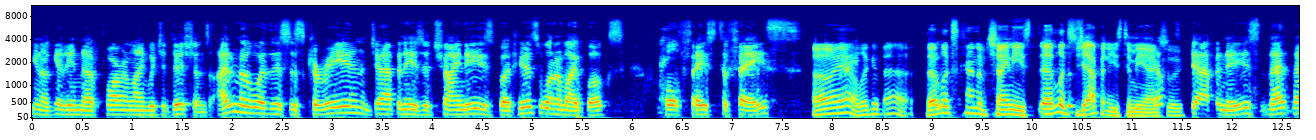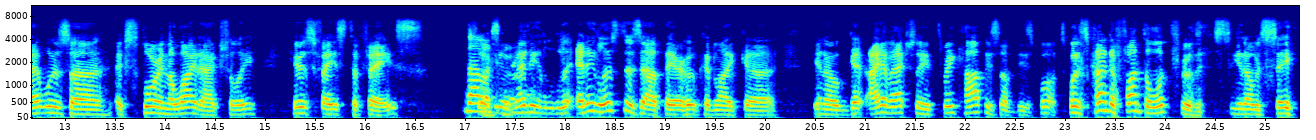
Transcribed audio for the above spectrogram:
you know, getting uh, foreign language editions. I don't know whether this is Korean, Japanese, or Chinese, but here's one of my books called Face to Face. Oh yeah, look at that. That looks kind of Chinese. That looks Japanese to me actually. Japanese. That that was uh, exploring the light actually. Here's Face to Face. That so looks you know, any any listeners out there who can like uh, you know get I have actually three copies of these books, but it's kind of fun to look through this, you know, and see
